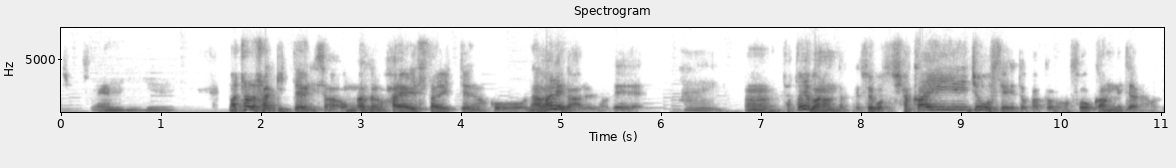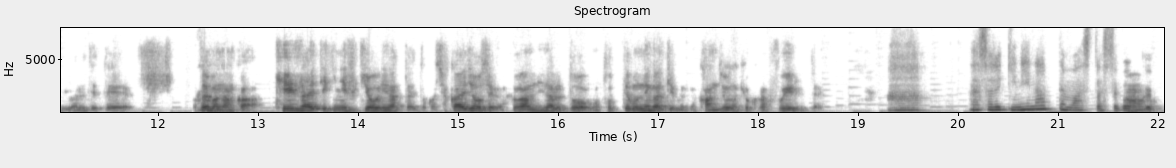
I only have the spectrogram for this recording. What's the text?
しますね。うんまあ、たださっき言ったようにさ、音楽の流行り廃りっていうのはこう流れがあるので、はい。うん、例えばなんだけど、それこそ社会情勢とかとの相関みたいなこと言われてて、例えばなんか経済的に不況になったりとか、社会情勢が不安になると、もうとってもネガティブな感情の曲が増えるみたいああ、それ気になってました、すごく。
